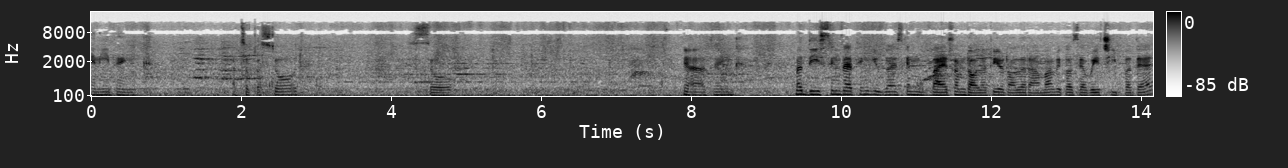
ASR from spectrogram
anything at superstore so yeah i think. But these things i think you guys can buy it from dollar tree or dollarama because they're way cheaper there.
